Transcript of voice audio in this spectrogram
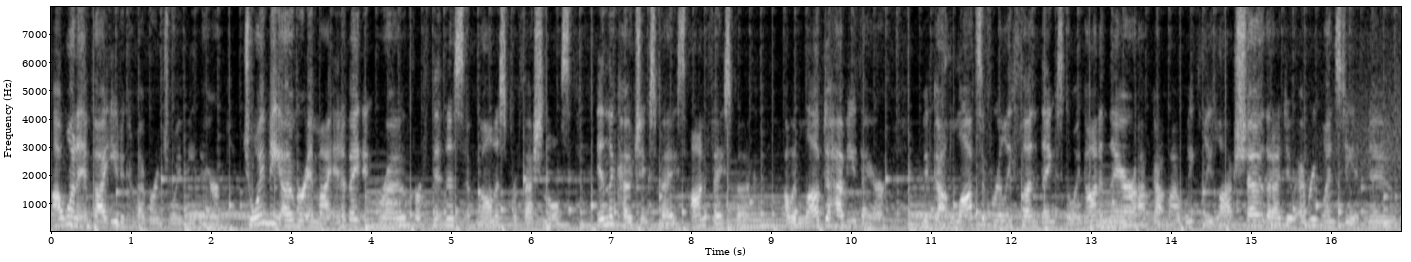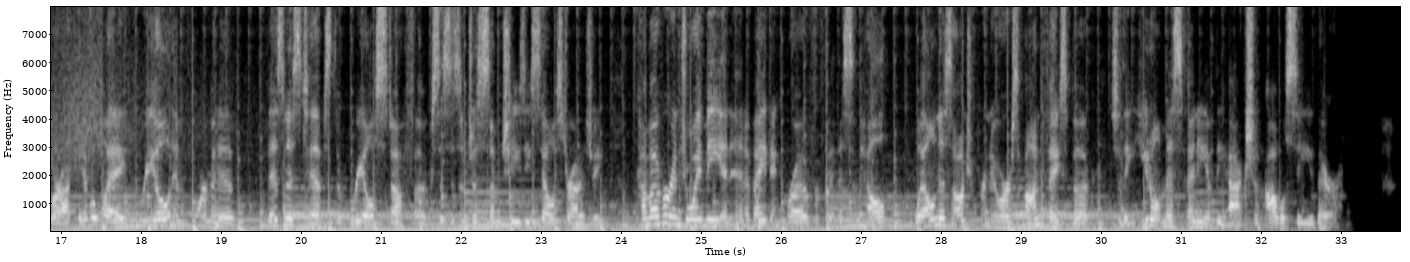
I want to invite you to come over and join me there. Join me over in my Innovate and Grow for fitness and wellness professionals in the coaching space on Facebook. I would love to have you there. We've got lots of really fun things going on in there. I've got my weekly live show that I do every Wednesday at noon where I give away real informative business tips, the real stuff, folks. This isn't just some cheesy sales strategy. Come over and join me and innovate and grow for fitness and health wellness entrepreneurs on Facebook so that you don't miss any of the action. I will see you there.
